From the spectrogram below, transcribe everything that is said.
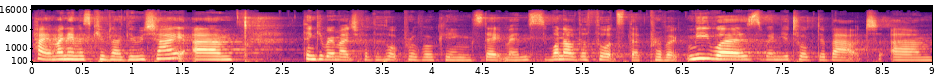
Hi, my name is Kibla Gimshai. Um, Thank you very much for the thought provoking statements. One of the thoughts that provoked me was when you talked about um,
